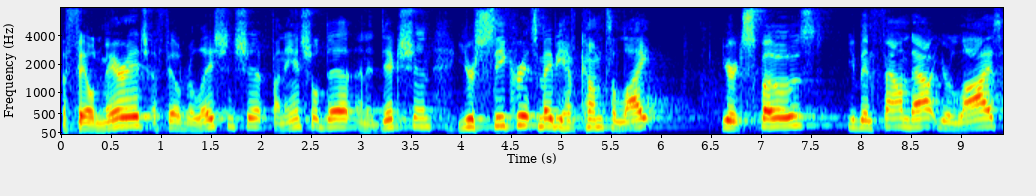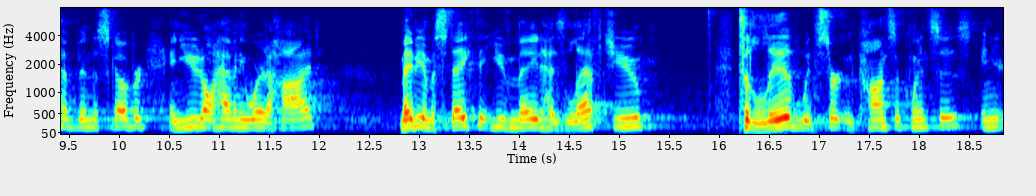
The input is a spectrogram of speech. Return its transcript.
a failed marriage, a failed relationship, financial debt, an addiction. Your secrets maybe have come to light. You're exposed. You've been found out. Your lies have been discovered, and you don't have anywhere to hide. Maybe a mistake that you've made has left you to live with certain consequences your,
